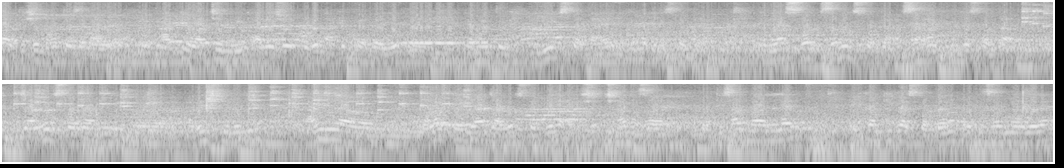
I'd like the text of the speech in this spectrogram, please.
अतिशय महत्त्वाचा भाग आहे नाट्य वाचन नीट नाटक करता येत तो ही एक स्पर्धा आहे एकमात्र स्पर्धा आहे या स्पर्धा सहा स्पर्धा जागृत स्पर्धा अरेंज केलेली आणि मिळालेला आहे एकांकिका स्पर्धांना प्रतिसाद मिळालेला आहे.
